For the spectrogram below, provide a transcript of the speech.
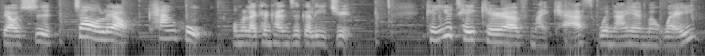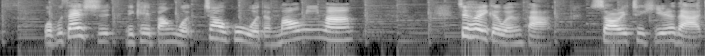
表示照料、看护。我们来看看这个例句：Can you take care of my cats when I am away？我不在时，你可以帮我照顾我的猫咪吗？最后一个文法，Sorry to hear that。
